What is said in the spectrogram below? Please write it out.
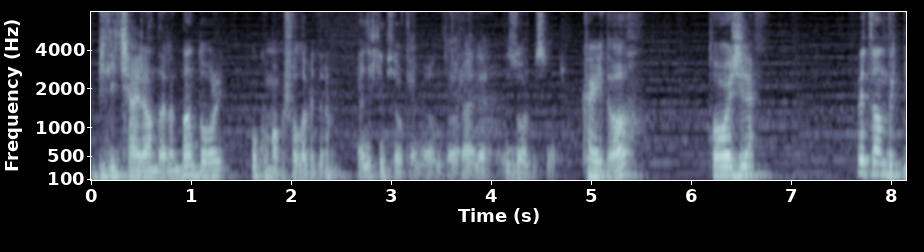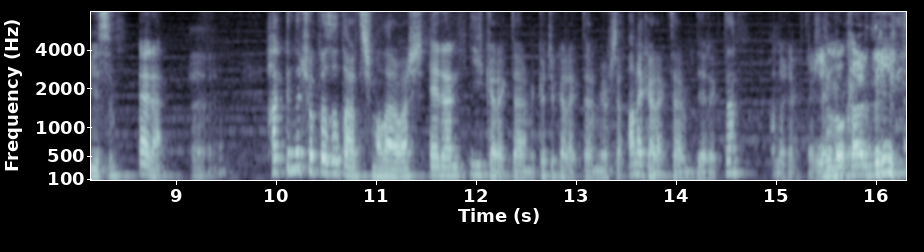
Bleach hayranlarından doğru okumamış olabilirim. Bence kimse okuyamıyor onu doğru. Hani zor bir isim var. Kaido, Toji ve tanıdık bir isim Eren. Hakkında çok fazla tartışmalar var. Eren iyi karakter mi, kötü karakter mi yoksa ana karakter mi diyerekten. Ana karakter canım o kadar değil.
